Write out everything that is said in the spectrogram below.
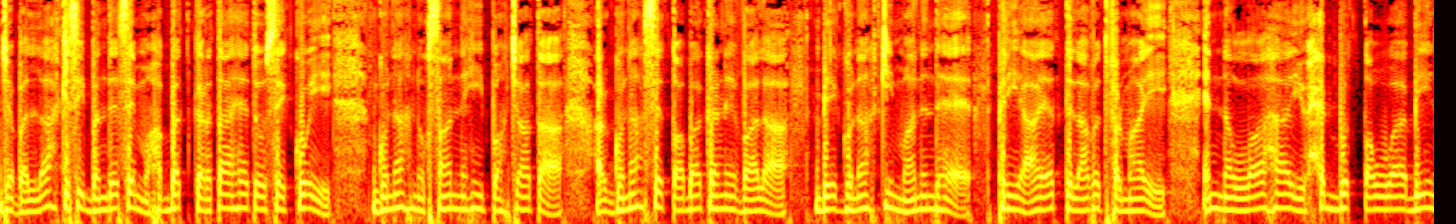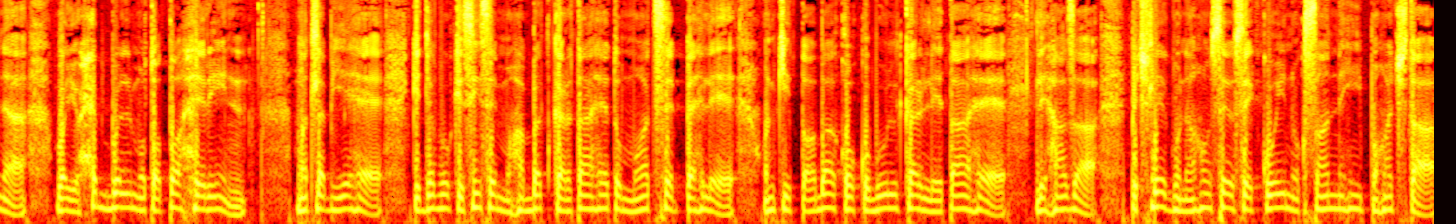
جب اللہ کسی بندے سے محبت کرتا ہے تو اسے کوئی گناہ نقصان نہیں پہنچاتا اور گناہ سے توبہ کرنے والا بے گناہ کی مانند ہے۔ پھر یہ آیت تلاوت فرمائی، ان اللہ یحب الطوابین و یحب المتطہرین مطلب یہ ہے کہ جب وہ کسی سے محبت کرتا ہے تو موت سے پہلے ان کی توبہ کو قبول کر لیتا ہے۔ لہٰذا پچھلے گناہوں سے اسے کوئی نقصان نہیں پہنچتا۔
